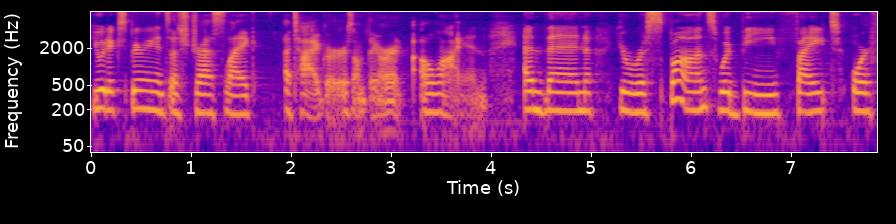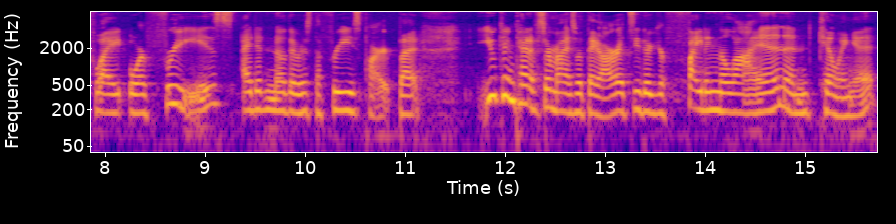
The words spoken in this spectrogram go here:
you would experience a stress like a tiger or something or a lion and then your response would be fight or flight or freeze i didn't know there was the freeze part but you can kind of surmise what they are. It's either you're fighting the lion and killing it,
